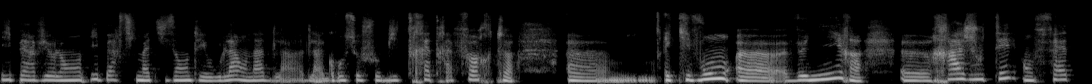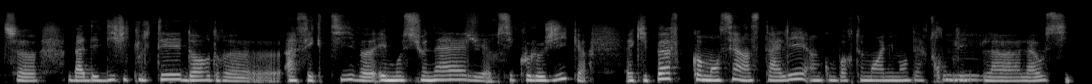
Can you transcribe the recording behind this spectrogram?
hyper violente, hyper stigmatisante, et où là, on a de la, de la grossophobie très, très forte euh, et qui vont euh, venir euh, rajouter en fait bah, des difficultés d'ordre affectif, émotionnel et psychologique qui peuvent commencer à installer un comportement alimentaire troublé mmh. là, là aussi.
